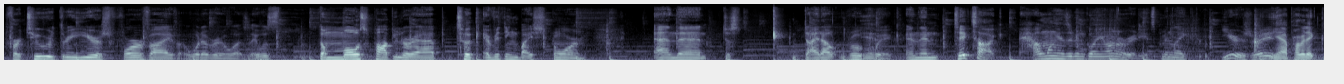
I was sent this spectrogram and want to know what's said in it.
for two or three years, four or five, whatever it was. It was the most popular app. Took everything by storm, and then just died out real Yeah. quick. And then TikTok. How long has it been going on already? It's been like years, right? yeah probably like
